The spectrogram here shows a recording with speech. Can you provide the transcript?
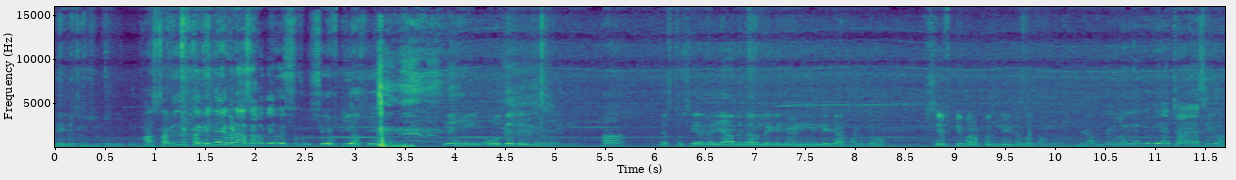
ਲੈ ਜੀ ਤੁਸੀਂ ਕੋਈ ਹਾਸਾ ਨਹੀਂ ਤੇ ਘਰੇ ਜਾ ਖੜਾ ਸਕਦੇ ਹੋ ਸੇਫਟੀ ਵਾਸਤੇ ਨਹੀਂ ਉਹਦੇ ਲਈ ਨਹੀਂ ਹੈਗੀ। ਹਾਂ। ਜਸ ਤੁਸੀਂ ਅਗਰ ਯਾਦਗਾਰ ਲੈ ਕੇ ਜਾਣੀ ਹੈ ਲੈ ਜਾ ਸਕਦੇ ਹੋ। ਸੇਫਟੀ ਪਰਪਸ ਲਈ ਤਾਂ ਕੋਈ ਕੰਮ ਨਹੀਂ। ਯਾਦ ਕਰ ਲੈ ਜਾਂਗੇ ਵਿਆਹ ਚ ਆਇਆ ਸੀਗਾ।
